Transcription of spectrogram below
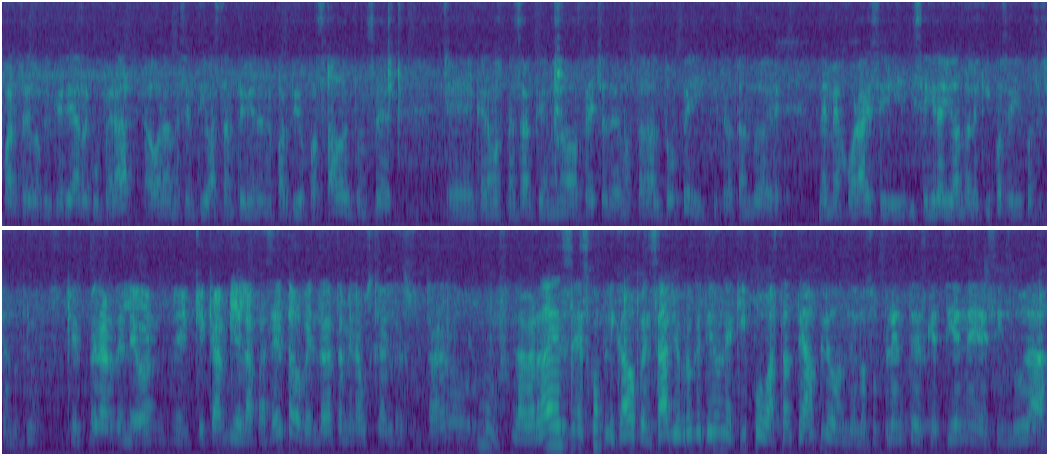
parte de lo que quería recuperar. Ahora me sentí bastante bien en el partido pasado, entonces eh, queremos pensar que en una o dos fechas debemos estar al tope y tratando de, de mejorar y, se- y seguir ayudando al equipo a seguir cosechando triunfos. ¿Qué esperar de León? Eh, ¿Que cambie la faceta o vendrá también a buscar el resultado? Uf, la verdad es, es complicado pensar. Yo creo que tiene un equipo bastante amplio donde los suplentes que tiene sin duda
